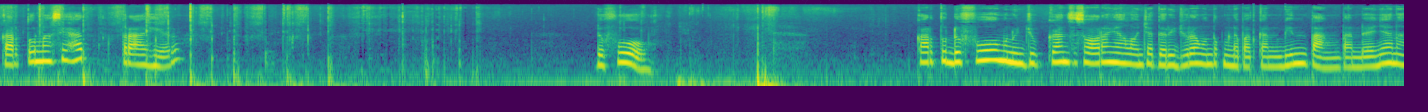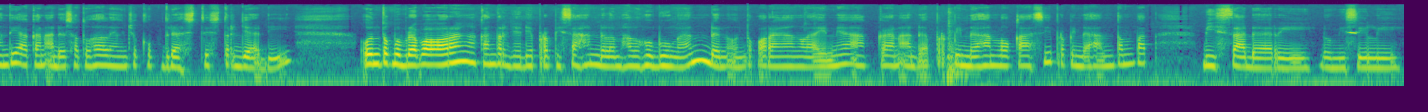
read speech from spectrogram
Kartu nasihat terakhir, The Fool. Kartu The Fool menunjukkan seseorang yang loncat dari jurang untuk mendapatkan bintang. Tandanya nanti akan ada satu hal yang cukup drastis terjadi. Untuk beberapa orang akan terjadi perpisahan dalam hal hubungan dan untuk orang yang lainnya akan ada perpindahan lokasi, perpindahan tempat bisa dari domisili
